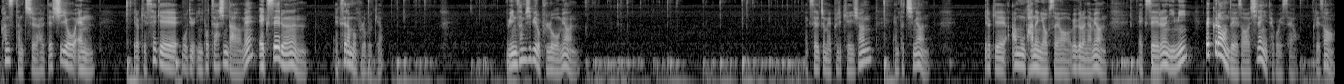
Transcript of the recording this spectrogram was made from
컨스턴츠 할 때 con 이렇게 세 개 모두 임포트 하신 다음에 엑셀은 엑셀 한번 불러볼게요. win32로 불러오면 excel.점 application 엔터 치면 이렇게 아무 반응이 없어요. 왜 그러냐면 엑셀은 이미 백그라운드에서 실행이 되고 있어요. 그래서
